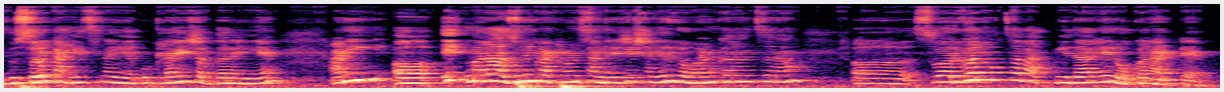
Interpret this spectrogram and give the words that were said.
दुसरं काहीच नाहीये कुठलाही शब्द नाहीये. आणि एक मला अजून एक आठवण सांगायची शाहीर गव्हाणकरांचं ना स्वर्गलोकचा बातमीदार हे लोकनाट्य आहे.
